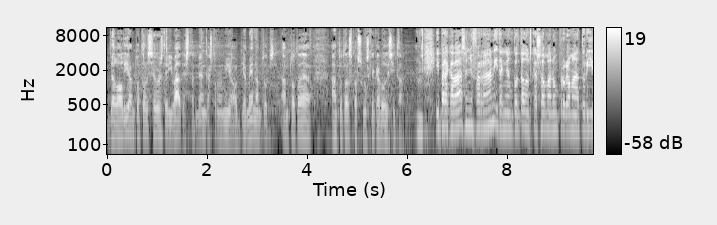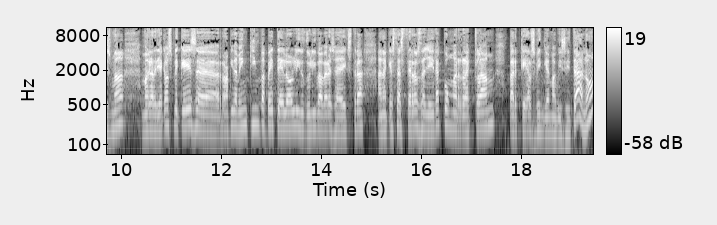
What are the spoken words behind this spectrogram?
de l'oli amb totes les seves derivades, també en gastronomia, òbviament, amb, tots, amb, tota, amb totes les persones que acabo de citar. I per acabar, senyor Ferran, i tenint en compte doncs, que som en un programa de turisme, m'agradaria que m'expliqués eh, ràpidament quin paper té l'oli d'oliva verge extra en aquestes terres de Lleida com a reclam perquè els vinguem a visitar, no?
